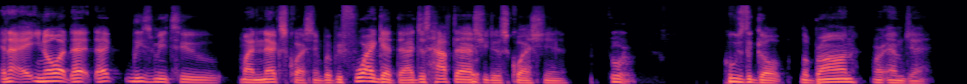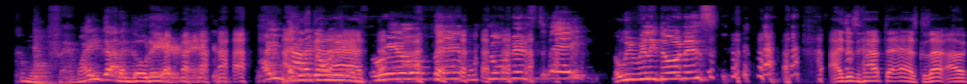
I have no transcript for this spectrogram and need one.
And I, you know what? That that leads me to my next question. But before I get there, I just have to ask you this question: Sure. Who's the goat, LeBron or MJ? Come on, fam. Why you gotta go there, man? Why you gotta go gotta there? ask. For real, fam? We doing this today? Are we really doing this? I just have to ask because I, I,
